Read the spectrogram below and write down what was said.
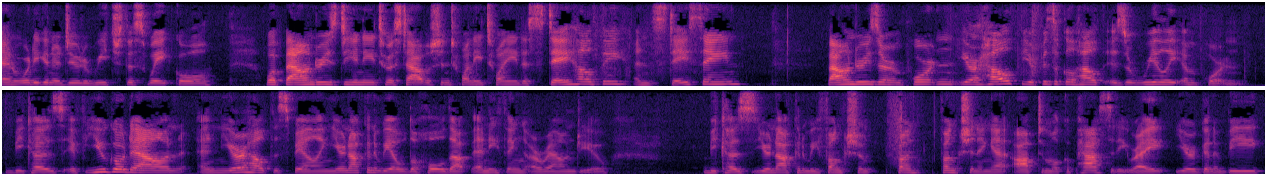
And what are you going to do to reach this weight goal? What boundaries do you need to establish in 2020 to stay healthy and stay sane? Boundaries are important. Your health, your physical health is really important because if you go down and your health is failing, you're not going to be able to hold up anything around you because you're not going to be function fun, functioning at optimal capacity, right? You're going to be,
